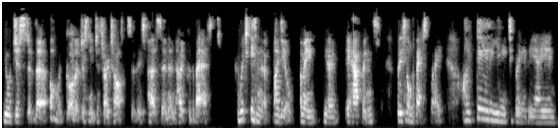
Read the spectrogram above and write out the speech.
You're just at the, oh my God, I just need to throw tasks at this person and hope for the best which isn't ideal. I mean, you know, it happens, but it's not the best way. Ideally, you need to bring a VA in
